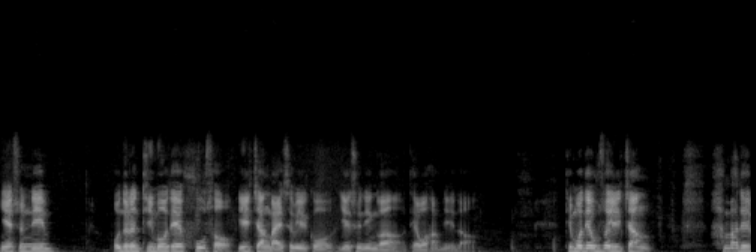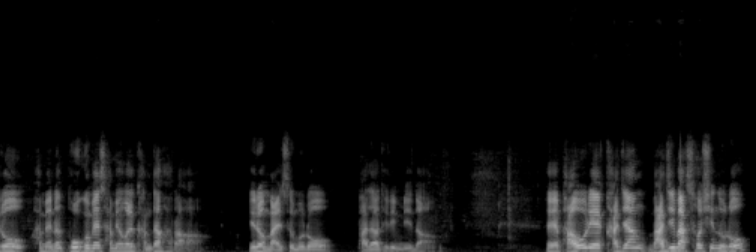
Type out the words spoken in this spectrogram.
예수님, 오늘은 디모데 후서 1장 말씀 읽고 예수님과 대화합니다. 디모데 후서 1장 한마디로 하면은 복음의 사명을 감당하라. 이런 말씀으로 받아들입니다. 네, 바울의 가장 마지막 서신으로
